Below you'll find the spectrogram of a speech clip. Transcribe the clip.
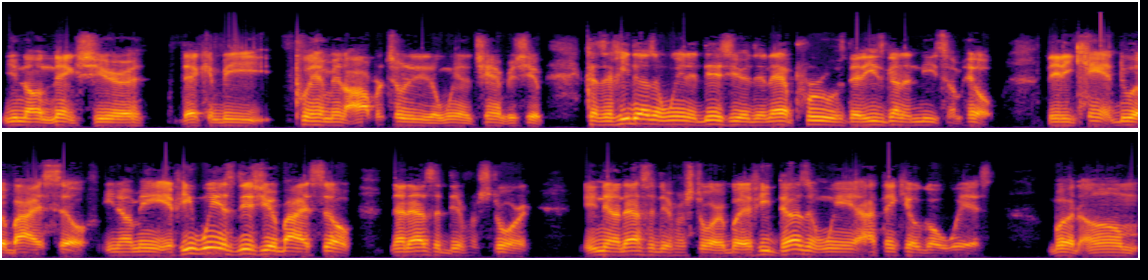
you know, next year that can be put him in an opportunity to win a championship. Because if he doesn't win it this year, then that proves that he's gonna need some help. That he can't do it by himself. You know what I mean? If he wins this year by himself, now that's a different story. You know, that's a different story. But if he doesn't win, I think he'll go west. But um,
